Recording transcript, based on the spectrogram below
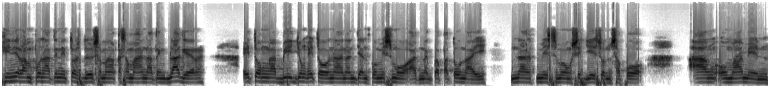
hiniram po natin ito doon sa mga kasamahan nating vlogger itong uh, bidyong ito na nandyan po mismo at nagpapatunay na mismong si Jason sa po ang umamin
